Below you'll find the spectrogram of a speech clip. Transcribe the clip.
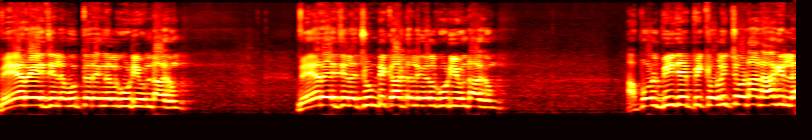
വേറെ ചില ഉത്തരങ്ങൾ കൂടി ഉണ്ടാകും. വേറെ ചില ചൂണ്ടിക്കാട്ടലുകൾ കൂടി ഉണ്ടാകും. അപ്പോൾ ബി ജെ പിക്ക് ഒളിച്ചോടാനാകില്ല.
